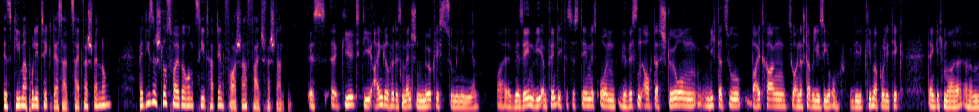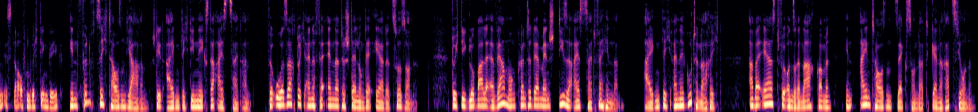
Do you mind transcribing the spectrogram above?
Ist Klimapolitik deshalb Zeitverschwendung? Wer diese Schlussfolgerung zieht, hat den Forscher falsch verstanden. Es äh, gilt, die Eingriffe des Menschen möglichst zu minimieren weil wir sehen, wie empfindlich das System ist und wir wissen auch, dass Störungen nicht dazu beitragen zu einer Stabilisierung. Die Klimapolitik, denke ich mal, ähm, ist da auf dem richtigen Weg. In 50.000 Jahren steht eigentlich die nächste Eiszeit an, verursacht durch eine veränderte Stellung der Erde zur Sonne. Durch die globale Erwärmung könnte der Mensch diese Eiszeit verhindern. Eigentlich eine gute Nachricht, aber erst für unsere Nachkommen in 1600 Generationen.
